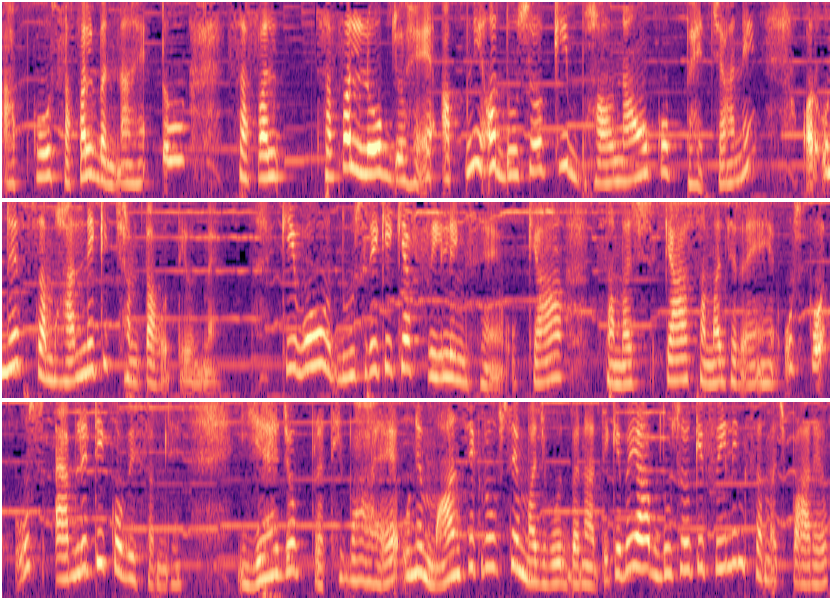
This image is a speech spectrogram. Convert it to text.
आपको सफल बनना है तो सफल सफल लोग जो है, अपनी और दूसरों की भावनाओं को पहचाने और उन्हें संभालने की क्षमता होती है उनमें। कि वो दूसरे की क्या फीलिंग्स हैं क्या समझ क्या समझ रहे हैं, उसको, उस एबिलिटी को भी समझें। यह जो प्रतिभा है, उन्हें मानसिक रूप से मज़बूत बनाती कि भाई आप दूसरों की फीलिंग समझ पा रहे हो।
